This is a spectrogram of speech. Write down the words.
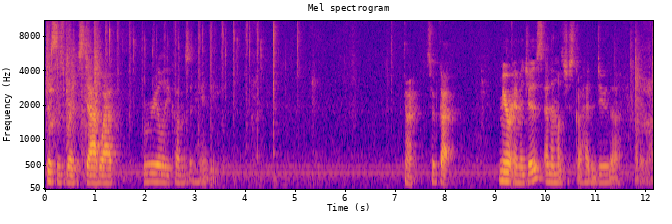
This is where the stab web really comes in handy. All right, so we've got mirror images, and then let's just go ahead and do the other one.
